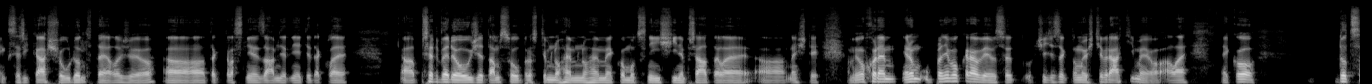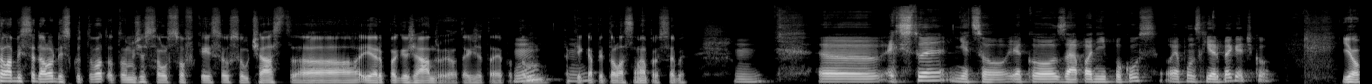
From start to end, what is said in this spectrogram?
jak se říká show don't tell, že jo, a, tak vlastně záměrně ti takhle a předvedou, že tam jsou prostě mnohem, mnohem jako mocnější nepřátelé a, než ty. A mimochodem, jenom úplně v okrajově, se, určitě se k tomu ještě vrátíme, jo, ale jako docela by se dalo diskutovat o tom, že Soulsovky jsou součást uh, JRPG žánru, jo, takže to je potom hmm, taky hmm. kapitola sama pro sebe. Hmm. Uh, existuje něco jako západní pokus o japonský RPGčko? Jo,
